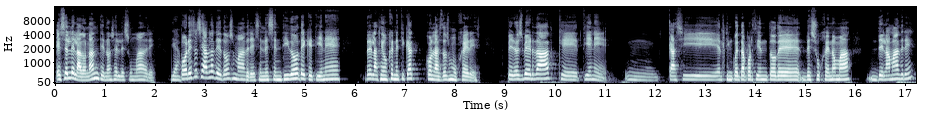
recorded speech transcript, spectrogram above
es el de la donante, no es el de su madre. Por eso se habla de dos madres, en el sentido de que tiene relación genética con las dos mujeres. Pero es verdad que tiene mm, casi el 50% de, de su genoma de la madre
